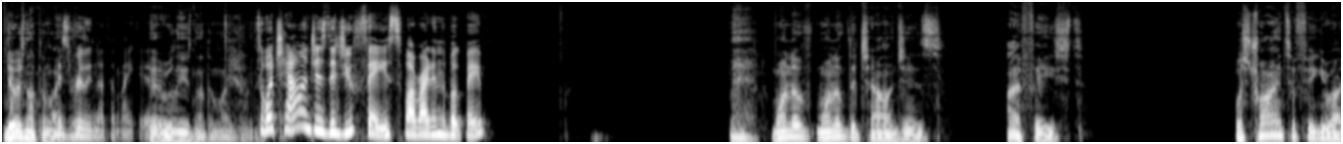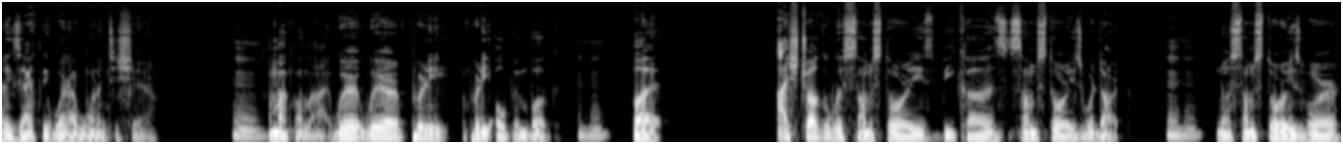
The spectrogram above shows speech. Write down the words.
there is nothing like it. There's really nothing like it. It really is nothing like it. So what challenges did you face while writing the book, babe? Man, one of one of the challenges I faced was trying to figure out exactly what I wanted to share. Hmm. I'm not gonna lie. We're we're pretty a pretty open book, Mhm. but I struggled with some stories because some stories were dark. Mhm. You know, some stories were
